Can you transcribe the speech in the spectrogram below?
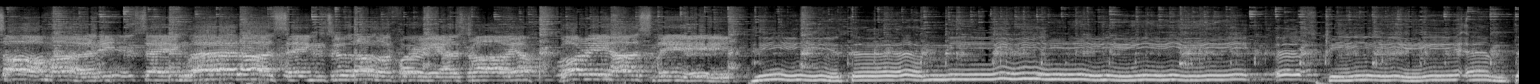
psalmody, saying, Let us sing to the Lord, for he has triumphed gloriously. هيتني ابكي انت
